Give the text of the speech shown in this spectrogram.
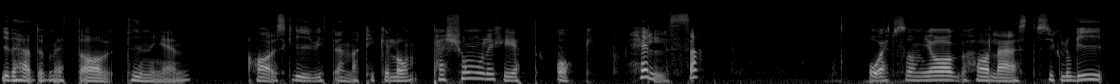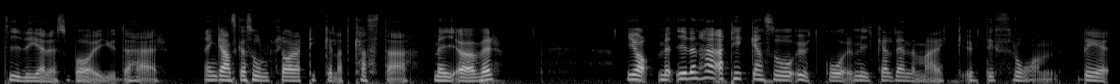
i det här numret av tidningen, har skrivit en artikel om personlighet och hälsa. Och eftersom jag har läst psykologi tidigare så var ju det här en ganska solklar artikel att kasta mig över. Ja, men i den här artikeln så utgår Mikael Rennemark utifrån det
